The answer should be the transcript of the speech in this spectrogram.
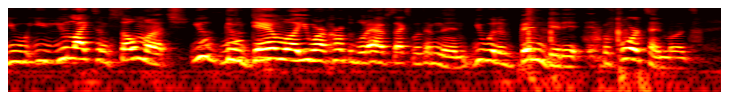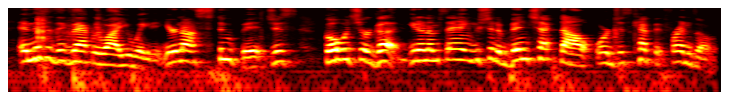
you you you liked him so much, you knew damn well you weren't comfortable to have sex with him. Then you would have been did it before ten months. And this is exactly why you waited. You're not stupid. Just go with your gut. You know what I'm saying? You should have been checked out or just kept it friend zone.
